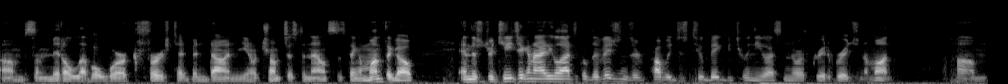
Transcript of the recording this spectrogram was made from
Um, some middle level work first had been done. You know, Trump just announced this thing a month ago, and the strategic and ideological divisions are probably just too big between the U.S. and North Korea to bridge in a month. Um,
